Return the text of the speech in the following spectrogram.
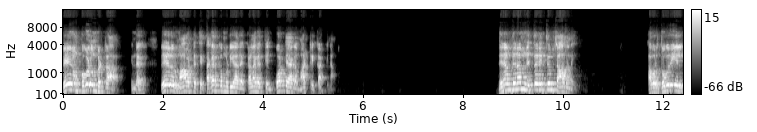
பேரும் புகழும் பெற்றார். இந்த வேலூர் மாவட்டத்தை தகர்க்க முடியாத கழகத்தின் கோட்டையாக மாற்றி காட்டினார். தினம் தினம் நித்தனித்தும் சாதனை. அவர் தொகுதியில்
